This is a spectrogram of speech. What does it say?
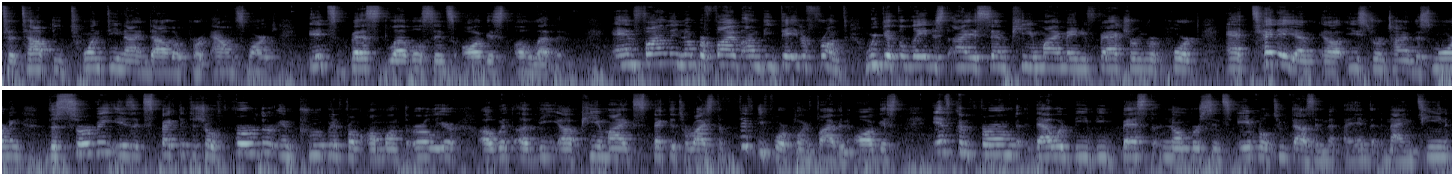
to top the $29 per ounce mark, its best level since August 11th. And finally, number five on the data front, we get the latest ISM PMI manufacturing report at 10 a.m. Uh, Eastern Time this morning. The survey is expected to show further improvement from a month earlier, uh, with uh, the uh, PMI expected to rise to 54.5 in August. If confirmed, that would be the best number since April 2019.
